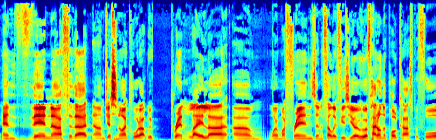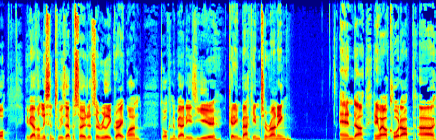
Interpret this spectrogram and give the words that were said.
And then after that, um, Jess and I caught up with Brent Layla, um, one of my friends and a fellow physio who I've had on the podcast before. If you haven't listened to his episode, it's a really great one, talking about his year getting back into running. And uh, anyway, I caught up. Uh,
